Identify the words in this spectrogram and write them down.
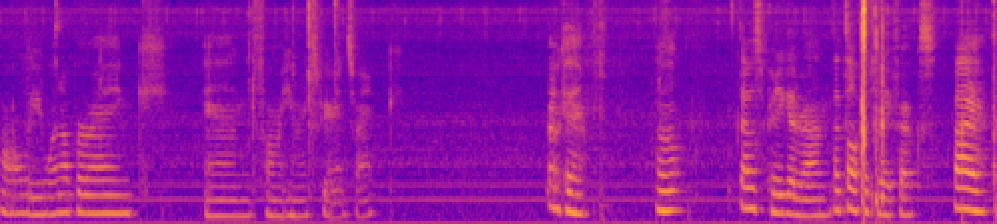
Well, we went up a rank and form a human experience rank. Okay. Well, that was a pretty good run. That's all for today, folks. Bye.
